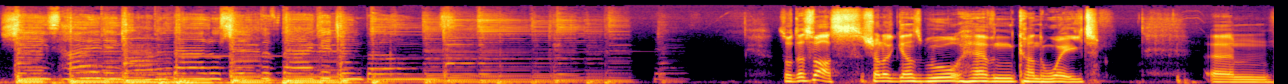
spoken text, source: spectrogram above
she's hiding on a battleship of baggage and bones. So, das war's. Charlotte Gainsbourg, Heaven Can't Wait. Ähm,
